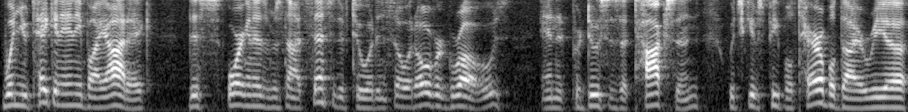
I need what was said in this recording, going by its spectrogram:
when you take an antibiotic, this organism is not sensitive to it, and so it overgrows and it produces a toxin which gives people terrible diarrhea.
